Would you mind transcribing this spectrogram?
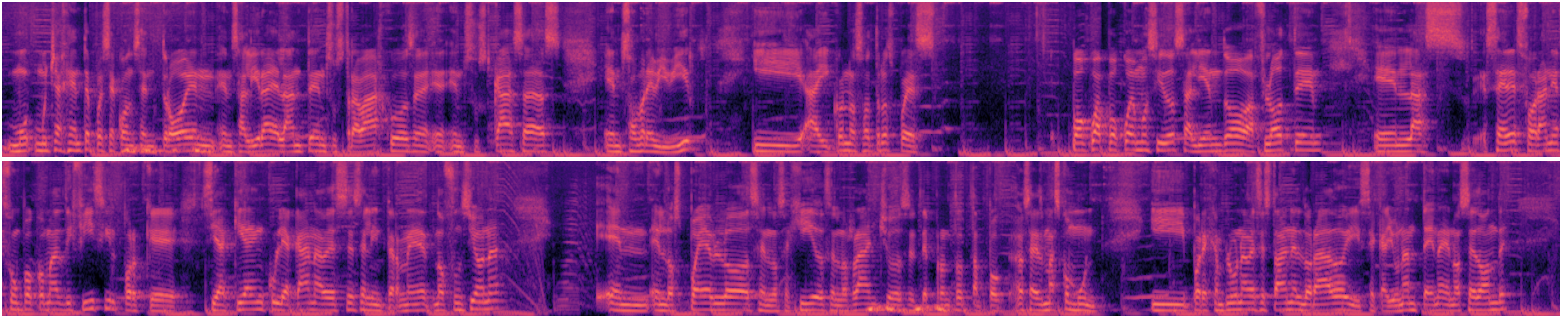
mucha gente pues se concentró en, salir adelante en sus trabajos, en, sus casas, en sobrevivir. Y ahí con nosotros pues poco a poco hemos ido saliendo a flote. En las sedes foráneas fue un poco más difícil porque si aquí en Culiacán a veces el internet no funciona, en, los pueblos, en los ejidos, en los ranchos, de pronto tampoco, o sea, es más común. Y por ejemplo, una vez estaba en El Dorado y se cayó una antena de no sé dónde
